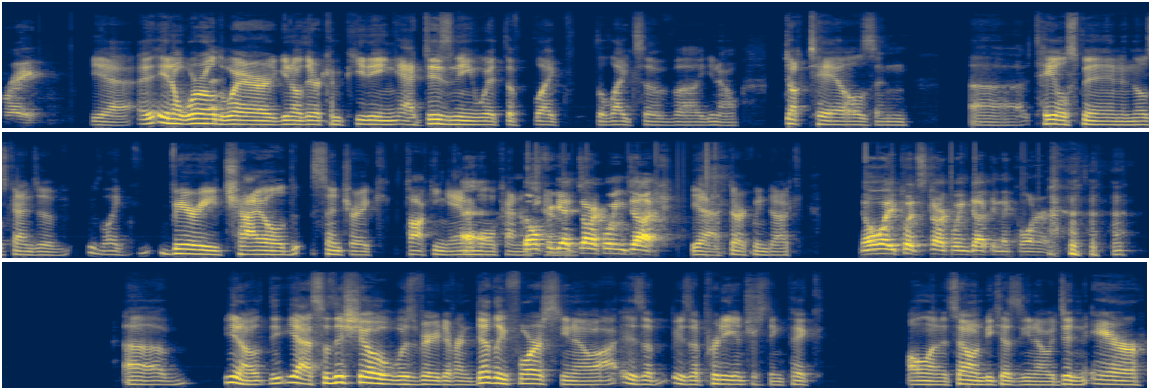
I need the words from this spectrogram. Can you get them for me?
great. Yeah, in a world where you know they're competing at Disney with the like the likes of uh, you know Ducktales and uh, TaleSpin and those kinds of like very child centric talking animal kind of. Uh, Don't forget. Darkwing Duck. yeah, Darkwing Duck. Nobody puts Darkwing Duck in the corner. uh, you know, the, yeah. So this show was very different. Deadly Force, you know, uh, is a is a pretty interesting pick all on its own because you know it didn't air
